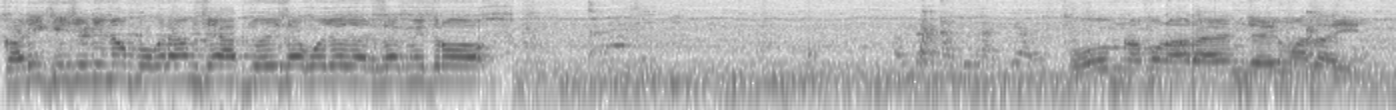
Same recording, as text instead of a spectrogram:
કઢી ખીચડીનો પ્રોગ્રામ છે, આપ જોઈ શકો છો દર્શક મિત્રો. ઓમ નમો નારાયણ, જય માતાજી.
